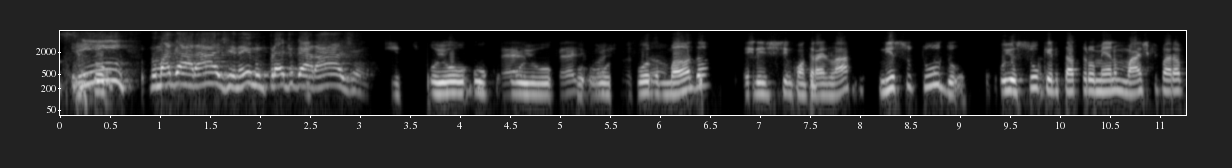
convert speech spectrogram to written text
Sim, numa garagem, né? Num prédio garagem. O, o, o, É, o, o, prédio de o, o Toguro manda eles se encontrarem lá. Nisso tudo, o Yusuke ele tá tremendo mais que vara,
